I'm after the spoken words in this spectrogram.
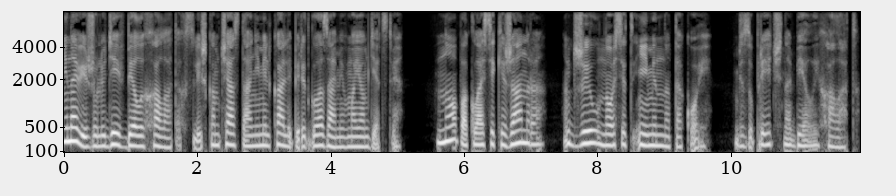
Ненавижу людей в белых халатах, слишком часто они мелькали перед глазами в моем детстве. Но по классике жанра Джилл носит именно такой, безупречно белый халат.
